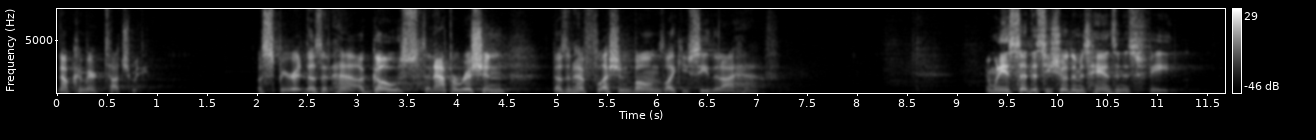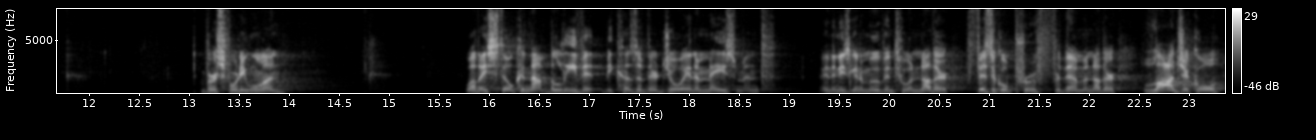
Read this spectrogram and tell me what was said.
Now come here, touch me. A spirit doesn't have, a ghost, an apparition, doesn't have flesh and bones like you see that I have. And when he had said this, he showed them his hands and his feet. Verse 41 While they still could not believe it because of their joy and amazement, and then he's going to move into another physical proof for them, another logical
